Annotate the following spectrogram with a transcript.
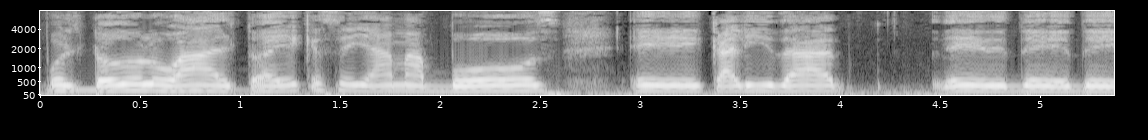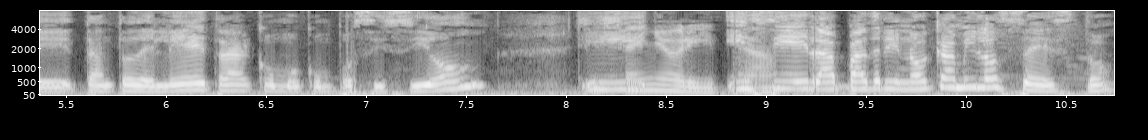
por todo lo alto. Ahí es que se llama voz, eh, calidad de, de, de tanto de letra como composición. Sí, y, señorita. Y si la padrinó Camilo VI,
